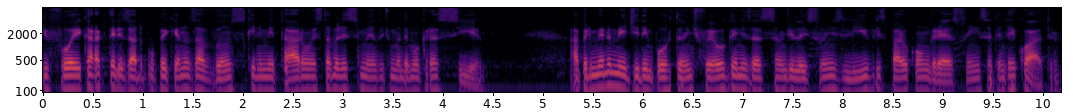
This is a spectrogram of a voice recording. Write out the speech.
que foi caracterizado por pequenos avanços que limitaram o estabelecimento de uma democracia. A primeira medida importante foi a organização de eleições livres para o Congresso em 74.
